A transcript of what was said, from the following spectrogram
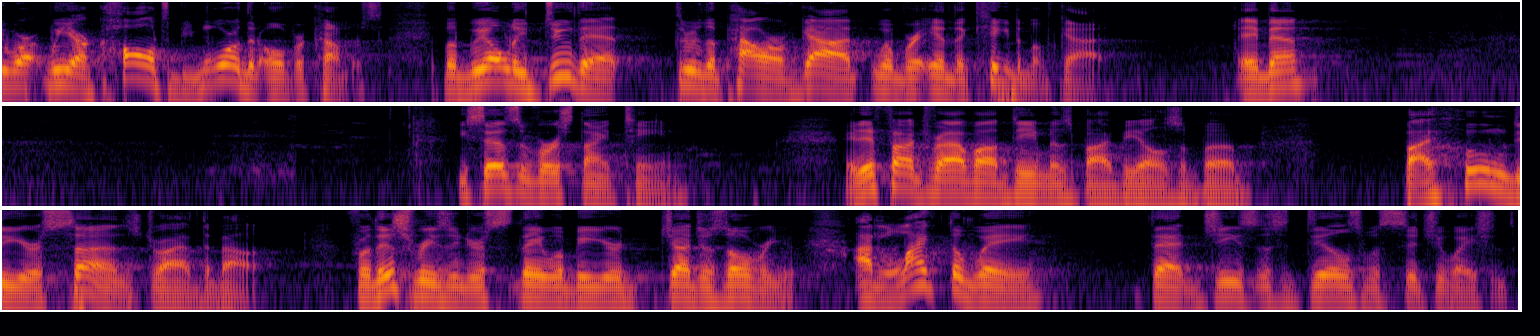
are, we are called to be more than overcomers. But we only do that through the power of God when we're in the kingdom of God. Amen? He says in verse 19, And if I drive out demons by Beelzebub, by whom do your sons drive them out? For this reason, they will be your judges over you. I like the way that Jesus deals with situations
